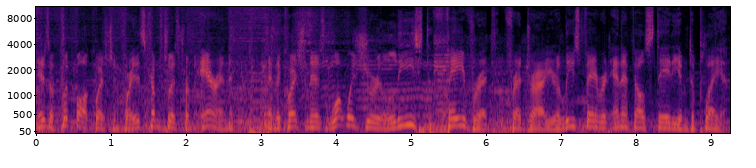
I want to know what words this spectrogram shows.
here's a football question for you. This comes to us from Aaron. And the question is What was your least favorite, Fred Dryer, your least favorite NFL stadium to play in?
